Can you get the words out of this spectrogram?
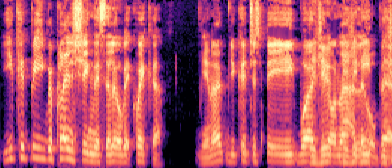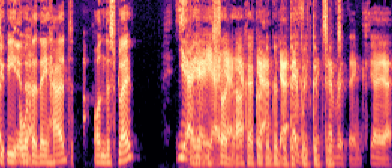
you could be replenishing this a little bit quicker. You know, you could just be working Did you, on that did a you little eat, bit. did you eat you all know. that they had on display? Yeah, yeah, Yeah, yeah, yeah, sorry. yeah, Okay, good, yeah, good, good, yeah, good, good, everything, good, good. everything. Yeah, yeah,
